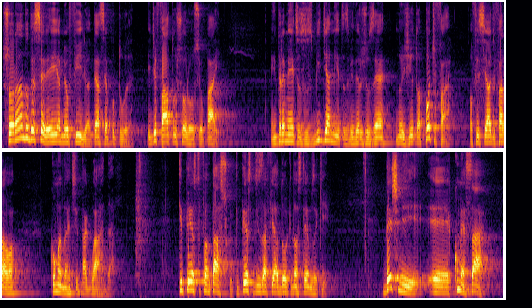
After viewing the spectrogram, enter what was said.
Chorando descerei a meu filho até a sepultura. E de fato o chorou seu pai. Entre mentes, os midianitas venderam José no Egito a Potifar, oficial de Faraó, comandante da guarda. Que texto fantástico, que texto desafiador que nós temos aqui. Deixe-me é, começar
